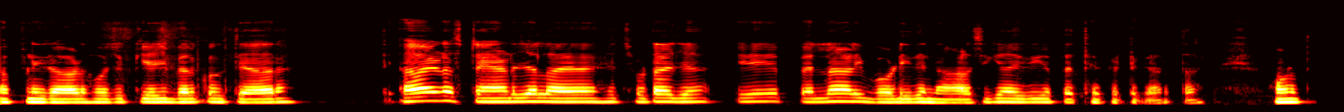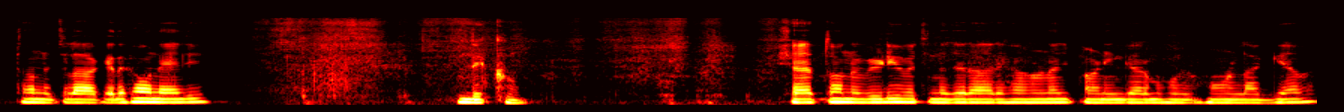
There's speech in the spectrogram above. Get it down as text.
ਆਪਣੀ ਰਾੜ ਹੋ ਚੁੱਕੀ ਹੈ ਜੀ, ਬਿਲਕੁਲ ਤਿਆਰ। ਤੇ ਆ ਜਿਹੜਾ ਸਟੈਂਡ ਜਿਹਾ ਲਾਇਆ ਇਹ ਛੋਟਾ ਜਿਹਾ, ਇਹ ਪਹਿਲਾਂ ਵਾਲੀ ਬੋਡੀ ਦੇ ਨਾਲ ਸੀਗਾ, ਇਹ ਵੀ ਆਪਾਂ ਇੱਥੇ ਫਿੱਟ ਕਰਤਾ। ਹੁਣ ਤੁਹਾਨੂੰ ਚਲਾ ਕੇ ਦਿਖਾਉਨੇ ਆ ਜੀ। ਦੇਖੋ, ਸ਼ਾਇਦ ਤੁਹਾਨੂੰ ਵੀਡੀਓ ਵਿੱਚ ਨਜ਼ਰ ਆ ਰਿਹਾ ਹੋਣਾ ਜੀ, ਪਾਣੀ ਗਰਮ ਹੋ- ਹੋਣ ਲੱਗ ਗਿਆ ਵਾ।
